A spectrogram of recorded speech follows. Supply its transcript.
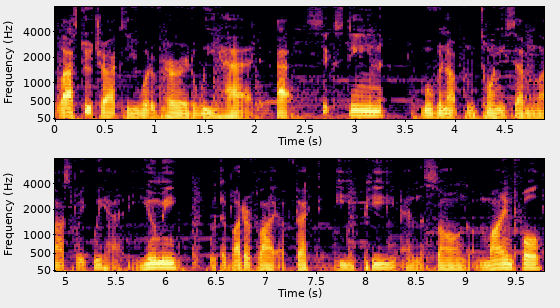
Last two tracks that you would have heard, we had at 16, moving up from 27 last week, we had Yumi with the Butterfly Effect EP and the song Mindful.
